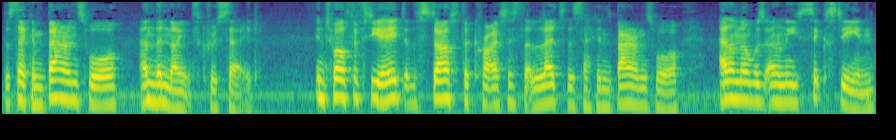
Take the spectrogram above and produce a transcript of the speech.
the Second Barons' War and the Ninth Crusade. In 1258, at the start of the crisis that led to the Second Barons' War, Eleanor was only 16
